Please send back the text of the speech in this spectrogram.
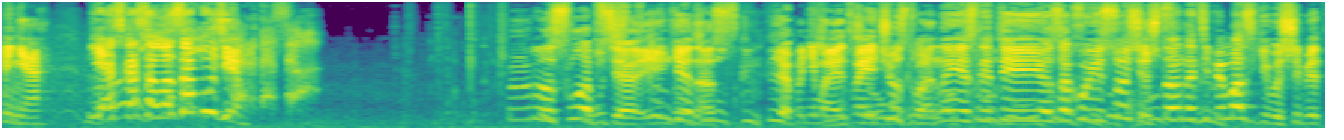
Меня! Я сказала, забудем! Расслабься, Генас. Я понимаю твои чувства, но если ты ее захуесосишь, то она тебе мозги вышибет.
